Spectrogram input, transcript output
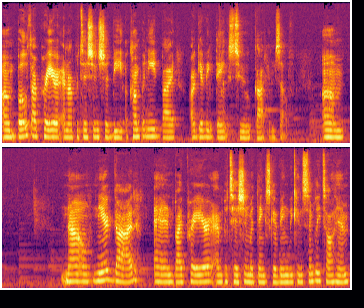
Um, both our prayer and our petition should be accompanied by our giving thanks to God Himself. Um, now, near God and by prayer and petition with thanksgiving, we can simply tell Him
